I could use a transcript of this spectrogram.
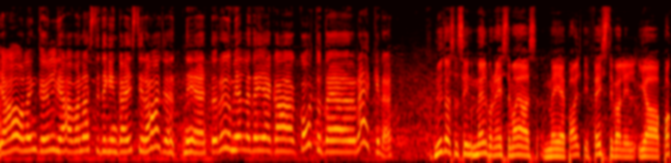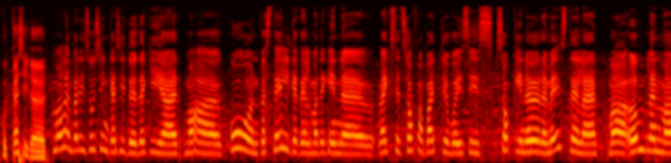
jaa, olen küll ja vanasti tegin ka Eesti Raadiot, nii et rõõm jälle teiega kohtuda ja rääkida nüüd sa siin Melbourne Eesti Majas meie Balti festivalil ja pakud käsitööd. ma olen päris usin käsitöö tegija, et ma koon kas telgedel, ma tegin äh, väikseid sohvapatju või siis sokinööre meestele. ma õmblen, ma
